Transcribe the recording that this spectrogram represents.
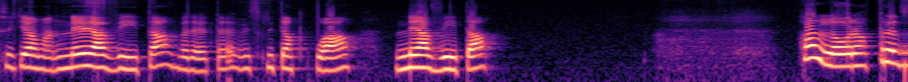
si chiama Nea Vita, vedete, è scritto qua, Nea Vita. Allora, prendo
